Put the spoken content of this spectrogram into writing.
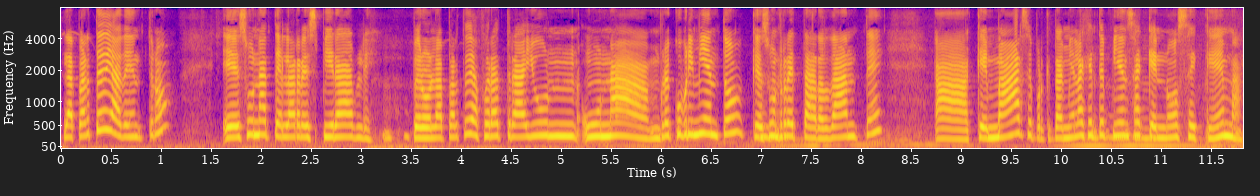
La parte de adentro es una tela respirable, pero la parte de afuera trae un, una- un recubrimiento que es un retardante a quemarse, porque también la gente piensa que no se quema.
